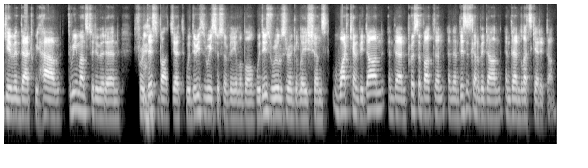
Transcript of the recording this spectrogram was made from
given that we have three months to do it in for mm-hmm. this budget with these resources available, with these rules and regulations, what can be done? And then press a button, and then this is going to be done, and then let's get it done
